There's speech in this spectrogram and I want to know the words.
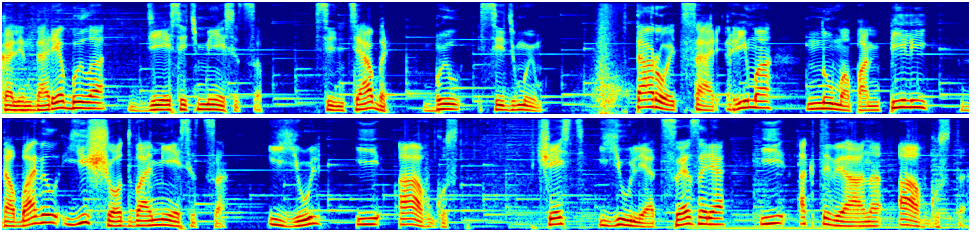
календаре было 10 месяцев. Сентябрь был седьмым. Второй царь Рима Нума Помпилий добавил еще два месяца – июль и август – в честь Юлия Цезаря и Октавиана Августа.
